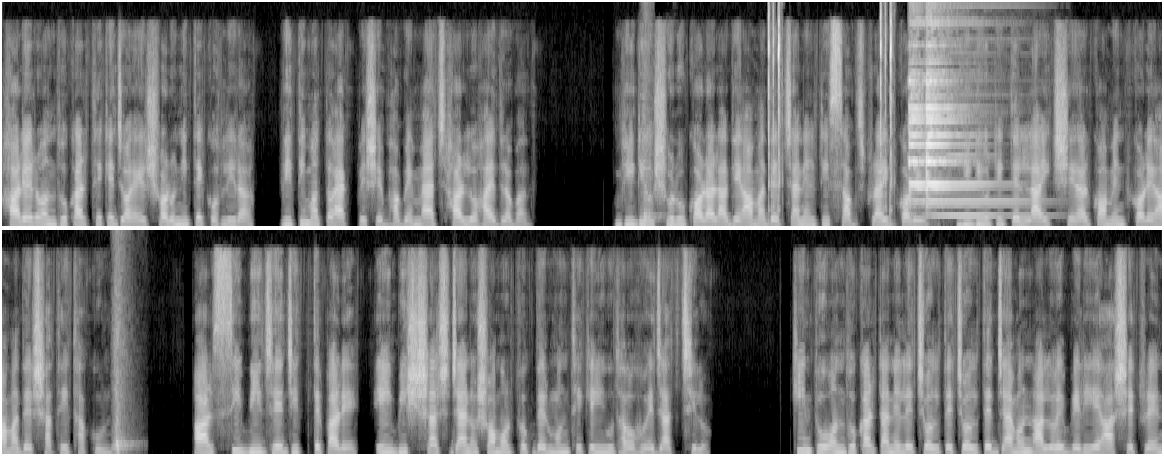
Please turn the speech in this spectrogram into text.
হারের অন্ধকার থেকে জয়ের স্মরণীতে কোহলিরা রীতিমতো এক পেশে ভাবে ম্যাচ হারল হায়দ্রাবাদ। ভিডিও শুরু করার আগে আমাদের চ্যানেলটি সাবস্ক্রাইব করে, ভিডিওটিতে লাইক, শেয়ার, কমেন্ট করে আমাদের সাথেই থাকুন। আর সিবি যে জিততে পারে, এই বিশ্বাস যেন সমর্থকদের মন থেকেই উধাও হয়ে যাচ্ছিল। কিন্তু অন্ধকার টানেলে চলতে চলতে যেমন আলোয় বেরিয়ে আসে ট্রেন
